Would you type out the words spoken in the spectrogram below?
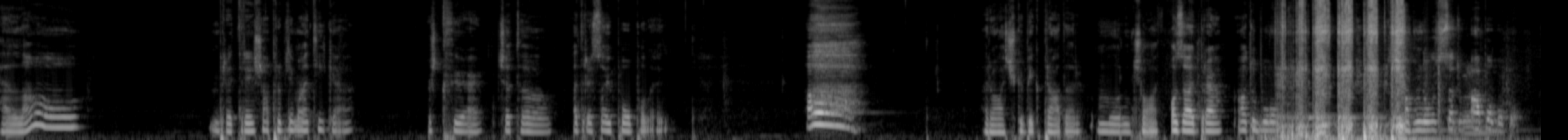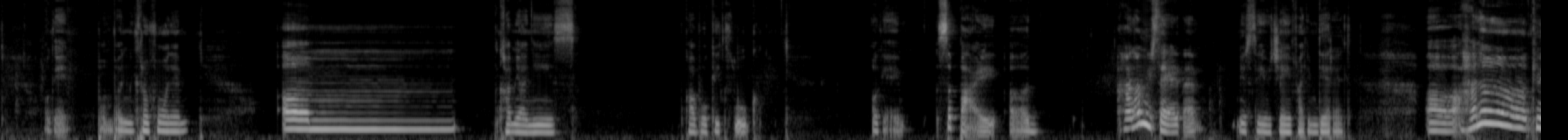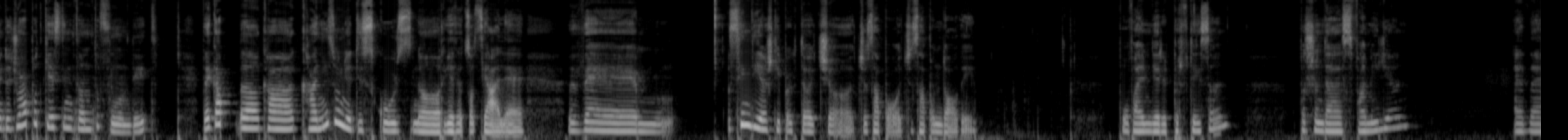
Hello! Mbretëresha problematike është kthyer që të adresojë popullin. Ah! Ra qiky Big Brother, murr në qafë. O Zot bre, a të bo? Që ka përndu po së të... A, po, po, po. Okej, okay, po më bëjnë mikrofonin. Um, kam me ja nis. Ka bo kick slug. Ok, së pari, uh, Hana mirë se erdhe. Mirë se ju gjeta, faleminderit. Uh, Hana, kemi dëgjuar podcastin tënd të fundit, dhe ka, uh, ka, ka nisur një diskurs në rrjetet sociale, dhe um, si ndihesh ti për këtë që, që sapo, që sapo ndodhi? Po faleminderit për ftesën, përshëndes familjen, Edhe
